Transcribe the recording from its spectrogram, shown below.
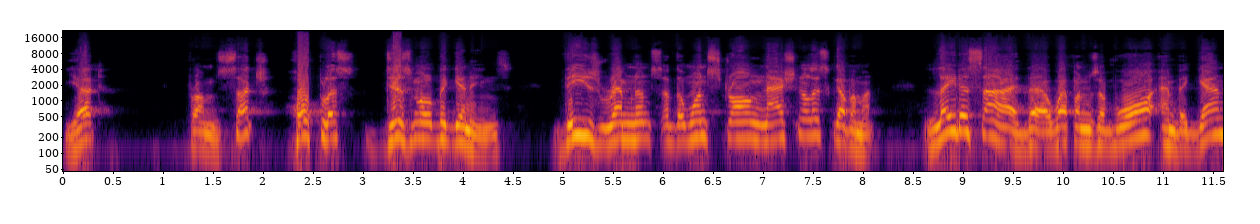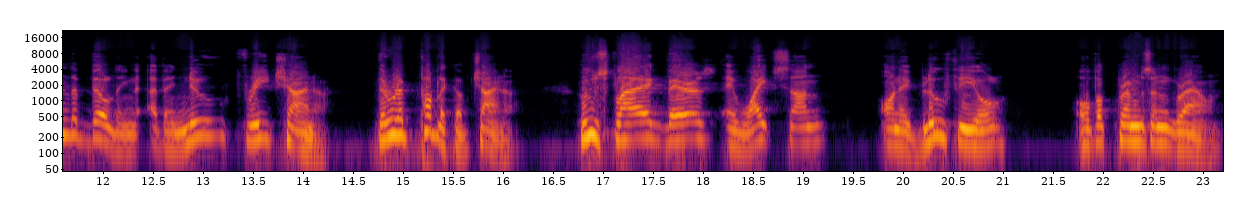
Yet, from such hopeless, dismal beginnings, these remnants of the once strong nationalist government laid aside their weapons of war and began the building of a new free China, the Republic of China, whose flag bears a white sun on a blue field over crimson ground.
